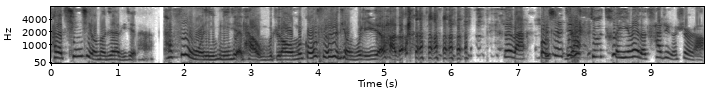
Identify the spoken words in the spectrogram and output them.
他的亲戚有没有真的理解他，他父母理不理解他，我不知道。我们公司是挺不理解他的，对吧？就是就就特意为了他这个事儿啊。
